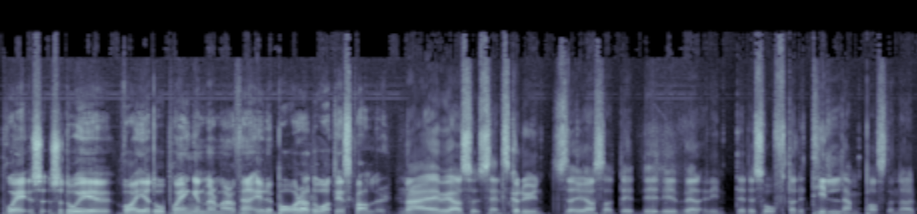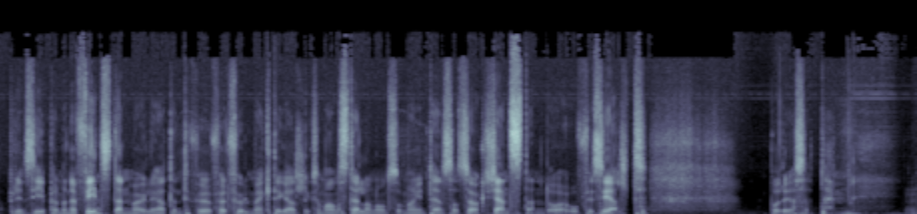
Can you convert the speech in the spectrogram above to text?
poängen. Så, så, då är, vad är då poängen med de här Är det bara då att det är skvaller? Nej, men alltså, sen ska det ju inte sägas att det, det, det är inte det så ofta det tillämpas den där principen. Men det finns den möjligheten till, för, för ett fullmäktige att liksom anställa någon som inte ens har sökt tjänsten då, officiellt. På det sättet. Mm.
